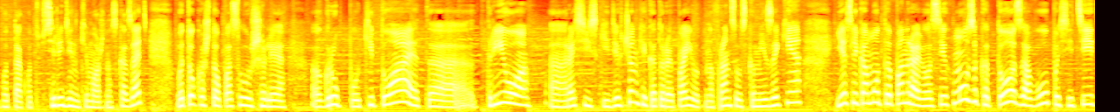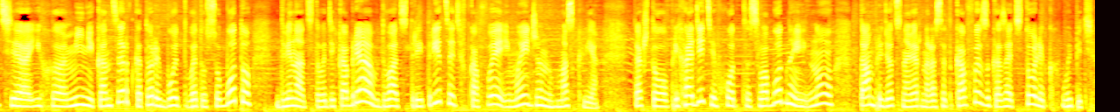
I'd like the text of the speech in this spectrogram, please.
вот так вот, в серединке можно сказать. Вы только что послушали э, группу Китуа, это трио российские девчонки, которые поют на французском языке. Если кому-то понравилась их музыка, то зову посетить э, их э, мини-концерт, который будет в эту субботу, 12 декабря в 23.30 в кафе Imagine в Москве. Так что приходите, вход свободный. Ну, там придется, наверное, раз это кафе, заказать столик, выпить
